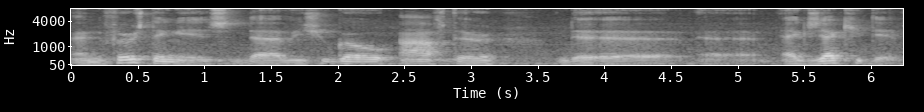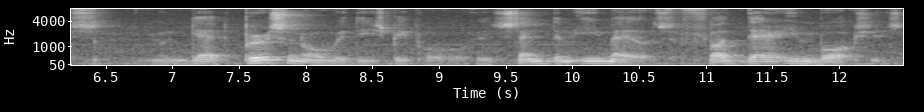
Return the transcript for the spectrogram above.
And the first thing is that we should go after the uh, executives, get personal with these people, send them emails, flood their inboxes,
